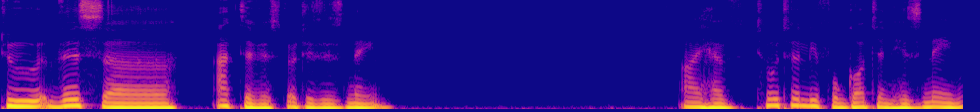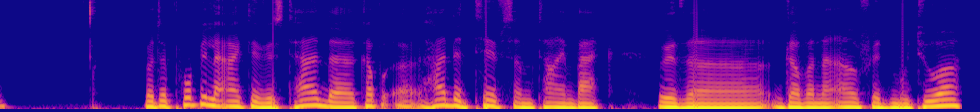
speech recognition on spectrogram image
to this uh, activist. What is his name? I have totally forgotten his name. But a popular activist had a couple uh, had a tiff some time back with uh, Governor Alfred Mutua,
